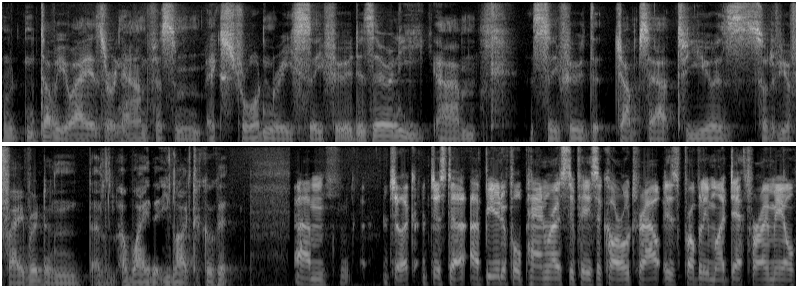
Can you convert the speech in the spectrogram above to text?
WA is renowned for some extraordinary seafood. Is there any um, seafood that jumps out to you as sort of your favourite and a, a, way that you like to cook it? Um, just a, a, beautiful pan roasted piece of coral trout is probably my death row meal.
